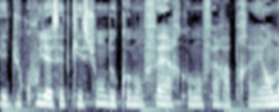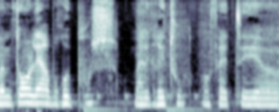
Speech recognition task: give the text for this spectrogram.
Et du coup, il y a cette question de comment faire, comment faire après. Et en même temps, l'herbe repousse malgré tout, en fait, et, euh,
